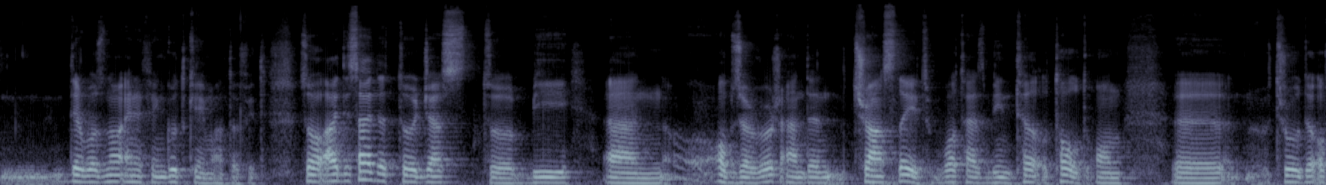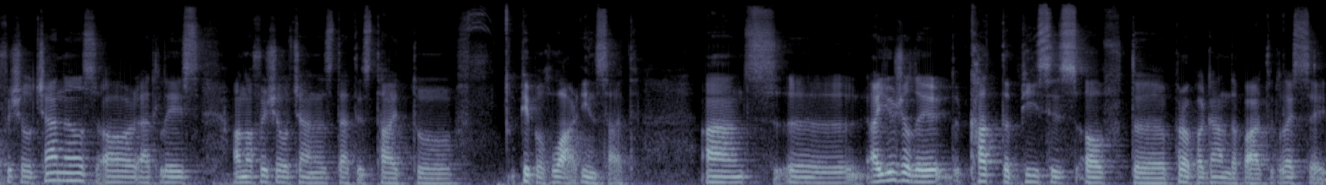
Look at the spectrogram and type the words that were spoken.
there was no anything good came out of it so i decided to just to be an observer and then translate what has been told on through the official channels or at least unofficial channels that is tied to people who are inside and uh, I usually cut the pieces of the propaganda part. Let's say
